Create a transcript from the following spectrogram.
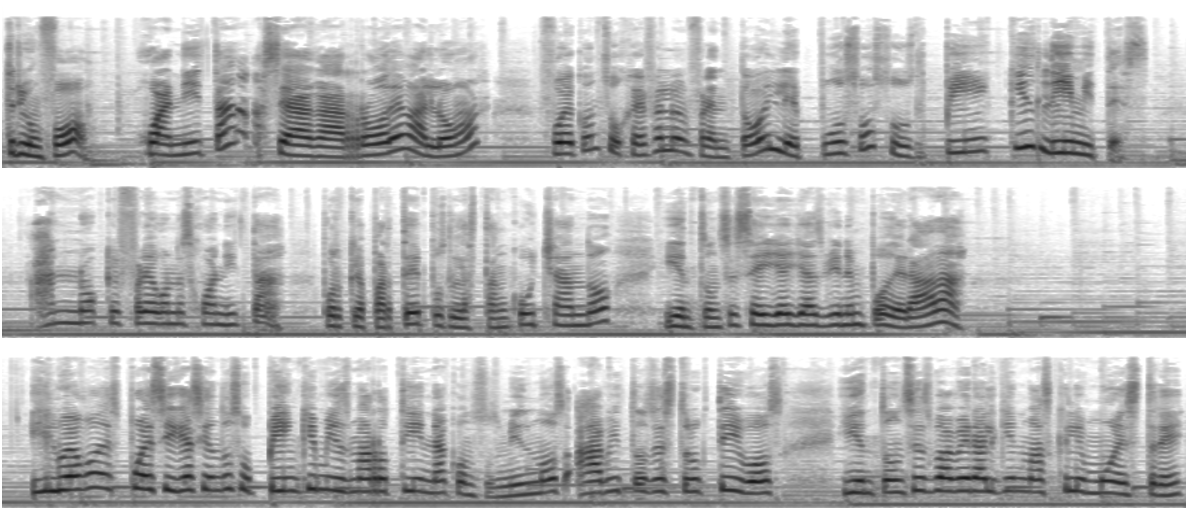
triunfó. Juanita se agarró de valor, fue con su jefe, lo enfrentó y le puso sus piquis límites. Ah, no, qué fregón es Juanita, porque aparte pues la están coachando y entonces ella ya es bien empoderada. Y luego después sigue haciendo su pinky misma rutina con sus mismos hábitos destructivos y entonces va a haber alguien más que le muestre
